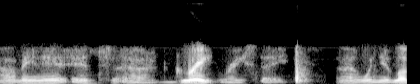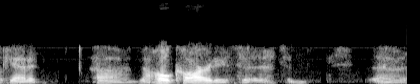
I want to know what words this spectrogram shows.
I mean, it, it's a great race day uh, when you look at it. Uh, the whole card, it's a, it's a, uh,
